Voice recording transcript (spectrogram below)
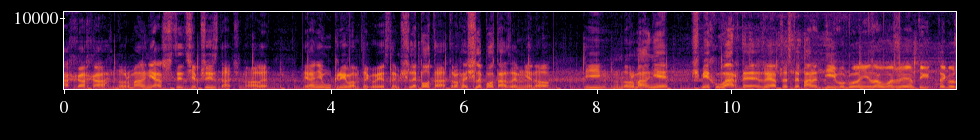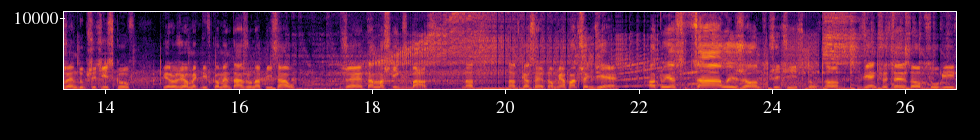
Ha, ha, normalnie aż wstyd się przyznać, no ale ja nie ukrywam tego, jestem ślepota, trochę ślepota ze mnie, no. I normalnie śmiechu warte, że ja przez te parę dni w ogóle nie zauważyłem ty, tego rzędu przycisków. Dopiero ziomek mi w komentarzu napisał, że tam masz X-Bass nad, nad kasetą. Ja patrzę gdzie, a tu jest cały rząd przycisków. No, większość to jest do obsługi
